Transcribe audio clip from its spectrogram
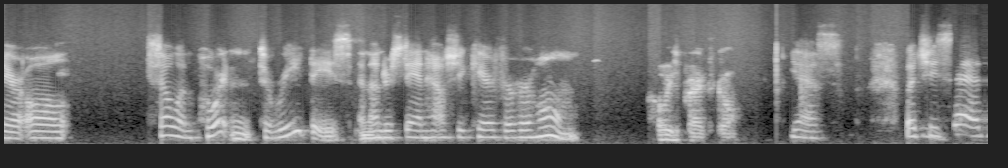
They're all so important to read these and understand how she cared for her home. Always practical. Yes. But she said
